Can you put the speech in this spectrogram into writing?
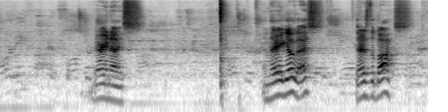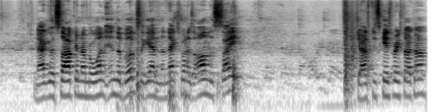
Hardy and Foster Very nice. And there you go, guys. There's the box. Magna Soccer number one in the books. Again, the next one is on the site. JaspysCaseBreaks.com.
